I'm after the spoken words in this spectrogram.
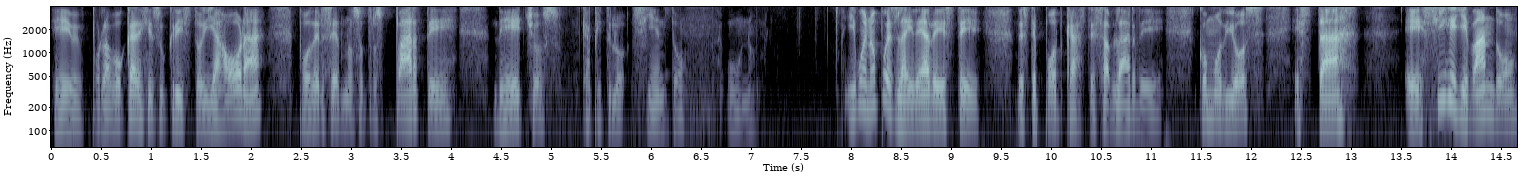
eh, por la boca de Jesucristo y ahora poder ser nosotros parte de Hechos capítulo 101. Y bueno, pues la idea de este, de este podcast es hablar de cómo Dios está, eh, sigue llevando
